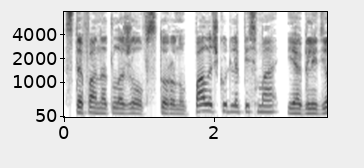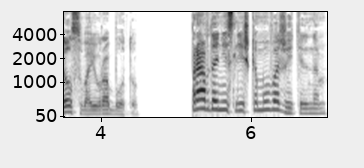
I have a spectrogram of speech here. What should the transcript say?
Стефан отложил в сторону палочку для письма и оглядел свою работу. — Правда, не слишком уважительно.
